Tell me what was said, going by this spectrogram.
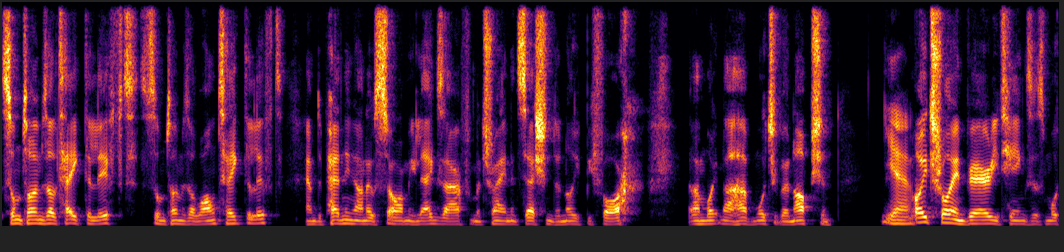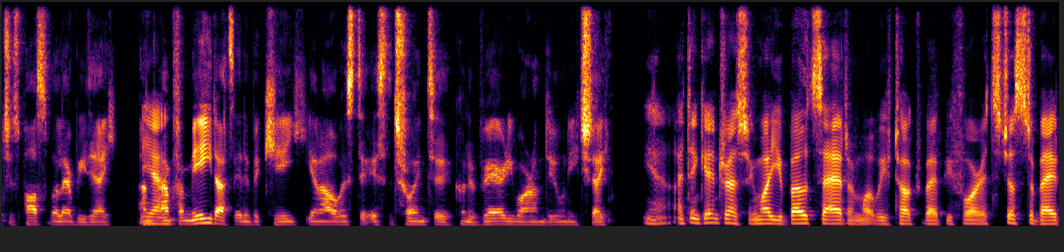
Sometimes I'll take the lift, sometimes I won't take the lift. And depending on how sore my legs are from a training session the night before, I might not have much of an option. Yeah. I try and vary things as much as possible every day. And, Yeah. and for me, that's a bit of a key, you know, is to is to trying to kind of vary what I'm doing each day. Yeah, I think interesting what you both said and what we've talked about before. It's just about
